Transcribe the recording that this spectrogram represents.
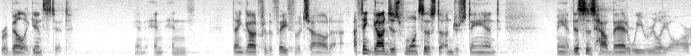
rebel against it. And, and, and thank God for the faith of a child. I think God just wants us to understand man, this is how bad we really are.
